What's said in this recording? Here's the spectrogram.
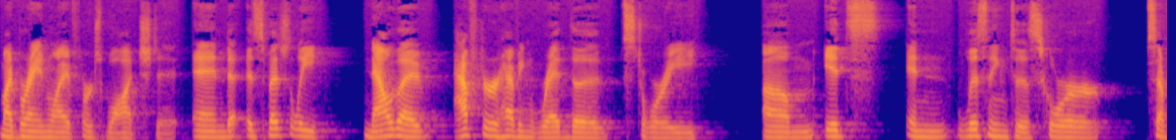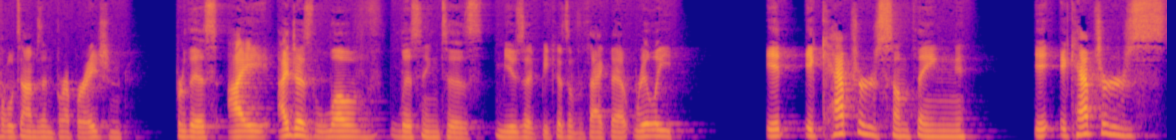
my brain when I first watched it, and especially now that I've, after having read the story, um, it's in listening to the score several times in preparation for this. I I just love listening to this music because of the fact that really it it captures something. It it captures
